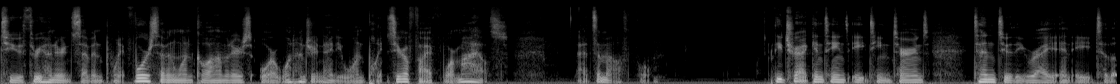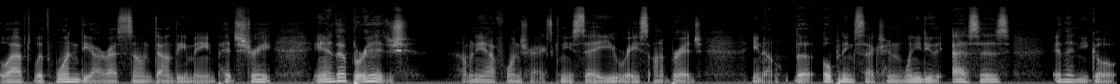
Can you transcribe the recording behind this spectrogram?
to 307.471 kilometers or 191.054 miles. That's a mouthful. The track contains 18 turns, 10 to the right and 8 to the left, with one DRS zone down the main pit straight and a bridge. How many F1 tracks can you say you race on a bridge? You know, the opening section, when you do the S's, and then you go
